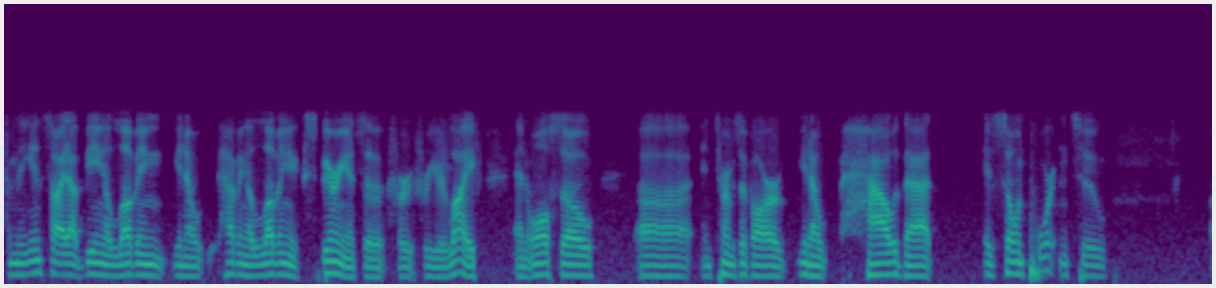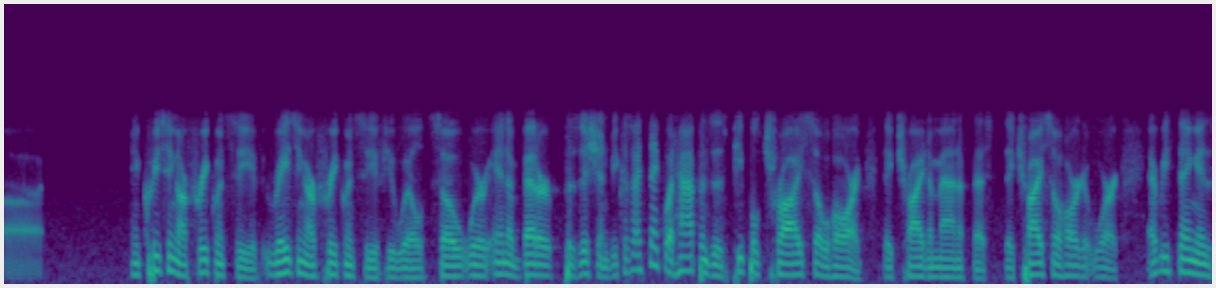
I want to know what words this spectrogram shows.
from the inside out, being a loving, you know, having a loving experience of, for for your life, and also uh, in terms of our, you know, how that is so important to uh, increasing our frequency, raising our frequency, if you will, so we're in a better position. Because I think what happens is people try so hard, they try to manifest, they try so hard at work. Everything is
